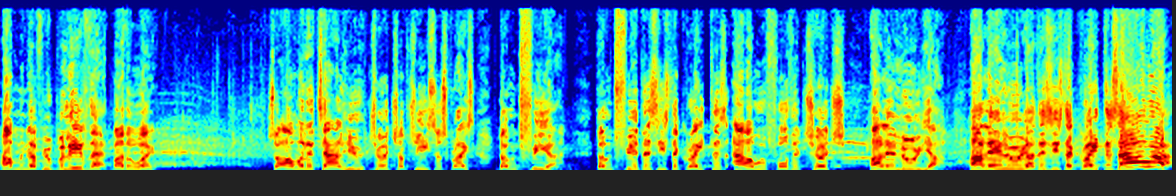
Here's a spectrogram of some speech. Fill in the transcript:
How many of you believe that, by the way? So I want to tell you, Church of Jesus Christ, don't fear. Don't fear. This is the greatest hour for the church. Hallelujah. Hallelujah. This is the greatest hour.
